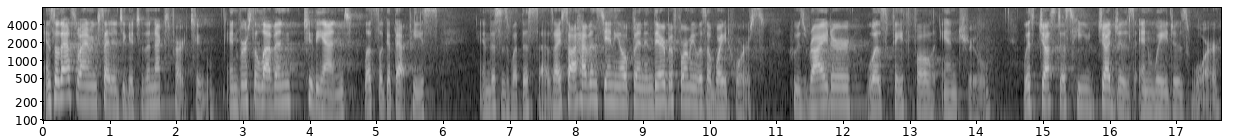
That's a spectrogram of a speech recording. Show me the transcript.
And so that's why I'm excited to get to the next part, too. In verse 11 to the end, let's look at that piece. And this is what this says I saw heaven standing open, and there before me was a white horse, whose rider was faithful and true. With justice, he judges and wages war.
